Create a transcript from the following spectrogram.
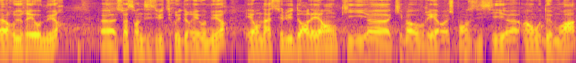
euh, rue Réaumur euh, 78 rue de Réaumur et on a celui d'Orléans qui, euh, qui va ouvrir euh, je pense d'ici euh, un ou deux mois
